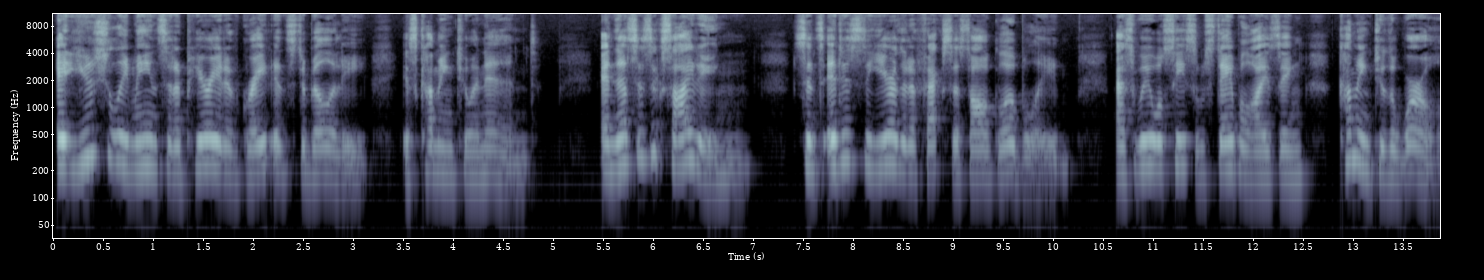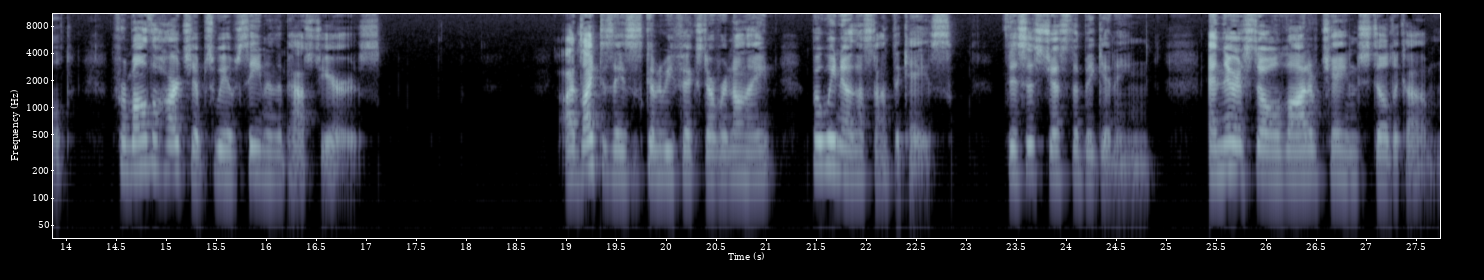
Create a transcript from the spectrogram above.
It usually means that a period of great instability is coming to an end. And this is exciting since it is the year that affects us all globally, as we will see some stabilizing coming to the world from all the hardships we have seen in the past years. I'd like to say this is going to be fixed overnight, but we know that's not the case. This is just the beginning, and there is still a lot of change still to come.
